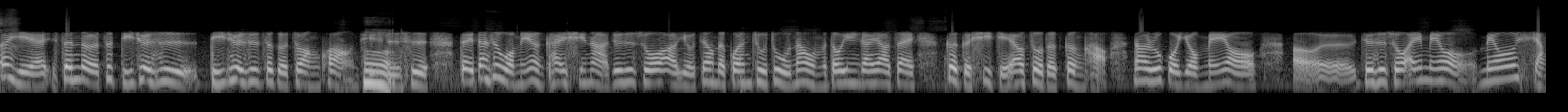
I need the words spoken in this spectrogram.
那 也真的，这的确是的确是这个状况，其实是、哦、对，但是我们也很开心啊，就是说啊，有这样的关注度，那我们都应该要在各个细节要做得更好。那如果有没有？呃，就是说，哎，没有没有想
